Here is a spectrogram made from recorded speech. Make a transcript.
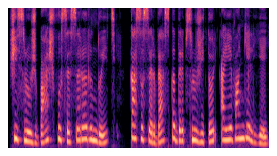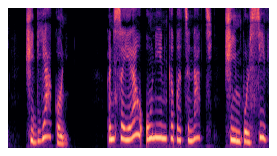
și slujbași fuseseră rânduiți ca să servească drept slujitori ai Evangheliei și diaconi. Însă erau unii încăpățânați și impulsivi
